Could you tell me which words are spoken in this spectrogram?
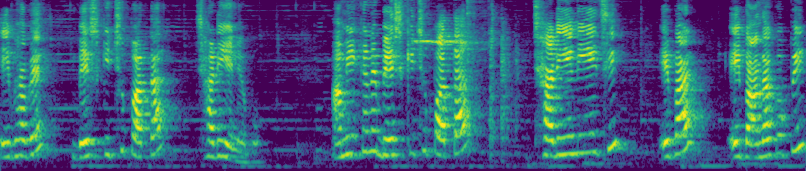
এইভাবে বেশ কিছু পাতা ছাড়িয়ে নেব। আমি এখানে বেশ কিছু পাতা ছাড়িয়ে নিয়েছি। এবার এই বাঁধাকপির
